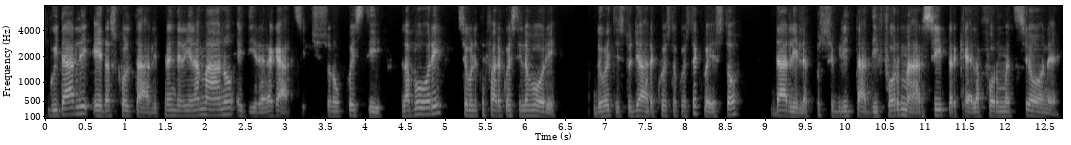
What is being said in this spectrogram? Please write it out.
guidarli ed ascoltarli, prendergli la mano e dire ragazzi ci sono questi lavori, se volete fare questi lavori dovete studiare questo, questo e questo, dargli la possibilità di formarsi perché la formazione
